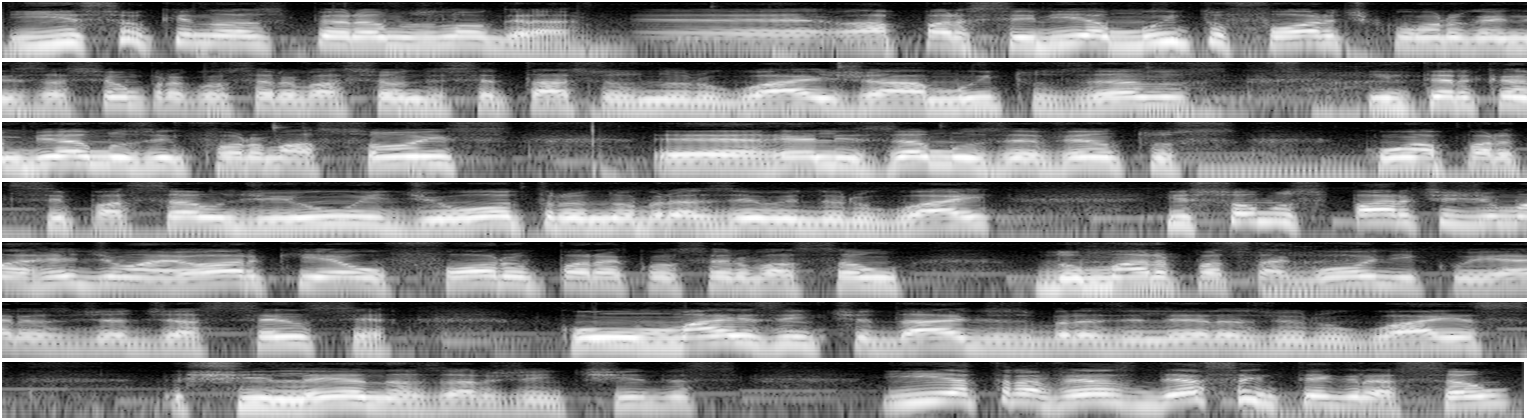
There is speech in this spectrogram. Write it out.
e isso é o que nós esperamos lograr. É a parceria muito forte com a Organização para a Conservação de Cetáceos no Uruguai já há muitos anos, intercambiamos informações, é, realizamos eventos com a participação de um e de outro no Brasil e no Uruguai, e somos parte de uma rede maior que é o Fórum para a Conservação do Mar Patagônico e Áreas de Adjacência, com mais entidades brasileiras e uruguaias, chilenas, argentinas, e através dessa integração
